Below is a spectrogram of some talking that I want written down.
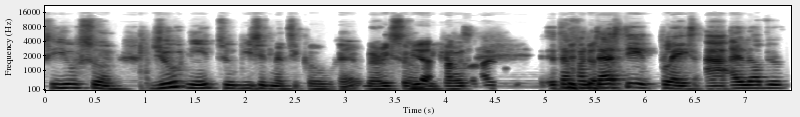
see you soon. You need to visit Mexico okay, very soon Yeah, because I- it's a fantastic place. I, I love you.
